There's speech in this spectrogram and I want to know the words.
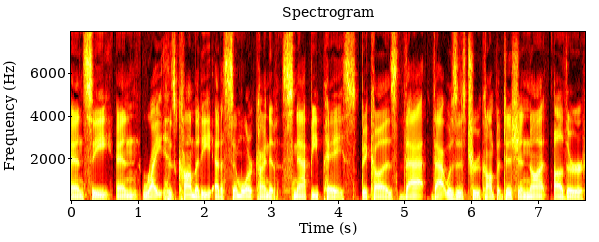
and see and write his comedy at a similar kind of snappy pace because that that was his true competition, not other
